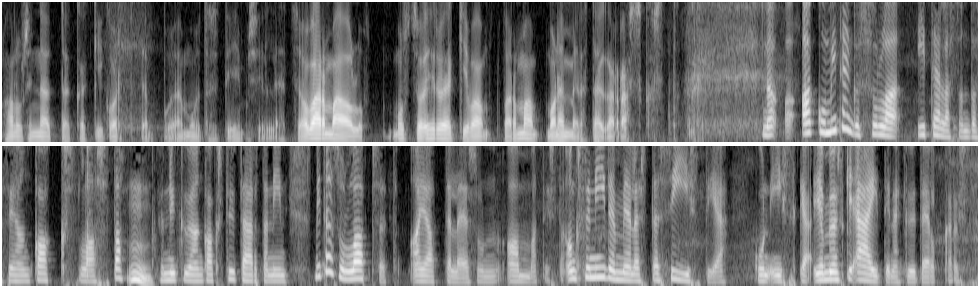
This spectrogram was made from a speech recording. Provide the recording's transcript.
halusin näyttää kaikki korttitemppuja ja muita sitten ihmisille. Et se on varmaan ollut, musta se oli hirveän kiva, mutta varmaan monen mielestä aika raskasta. No Aku, miten kun sulla itselläsi on tosiaan kaksi lasta mm. ja nykyään kaksi tytärtä, niin mitä sun lapset ajattelee sun ammatista? Onko se niiden mielestä siistiä, kun iskä ja myöskin äiti näkyy telkkarissa?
